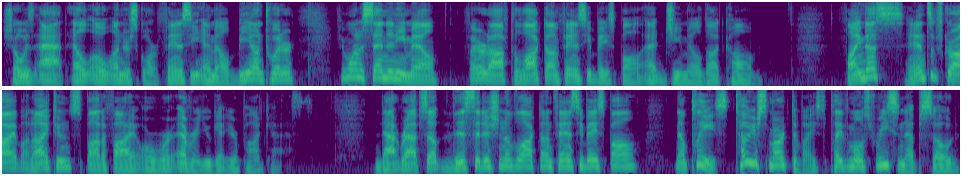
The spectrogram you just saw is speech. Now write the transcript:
Show is at LO underscore fantasy MLB on Twitter. If you want to send an email, fire it off to lockedonfantasybaseball at gmail.com. Find us and subscribe on iTunes, Spotify, or wherever you get your podcasts. That wraps up this edition of Locked On Fantasy Baseball. Now, please tell your smart device to play the most recent episode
